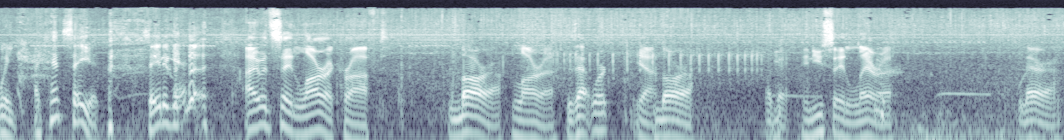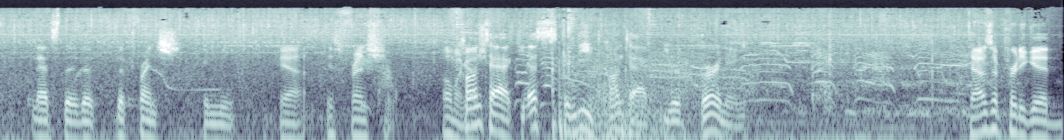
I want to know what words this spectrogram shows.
Wait, I can't say it. say it again. I would say Lara Croft. Laura. Laura. Does that work? Yeah. Laura. Okay. And you say Lara. Lara. That's the, the, the French in me. Yeah, is French. Oh my gosh. Contact. Yes, indeed. Contact. You're burning. That was a pretty good We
